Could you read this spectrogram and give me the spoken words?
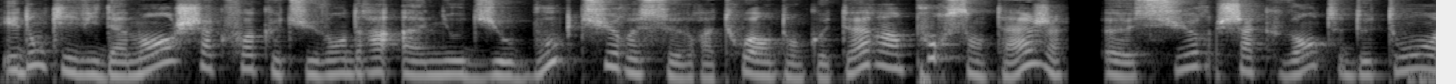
Et donc évidemment, chaque fois que tu vendras un audiobook, tu recevras toi en tant qu'auteur un pourcentage euh, sur chaque vente de ton,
